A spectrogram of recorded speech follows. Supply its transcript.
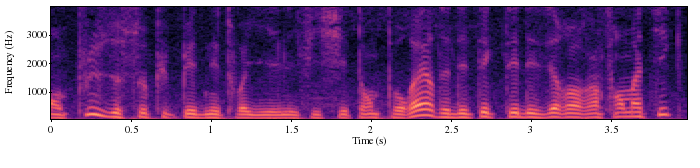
en plus de s'occuper de nettoyer les fichiers temporaires, de détecter des erreurs informatiques,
